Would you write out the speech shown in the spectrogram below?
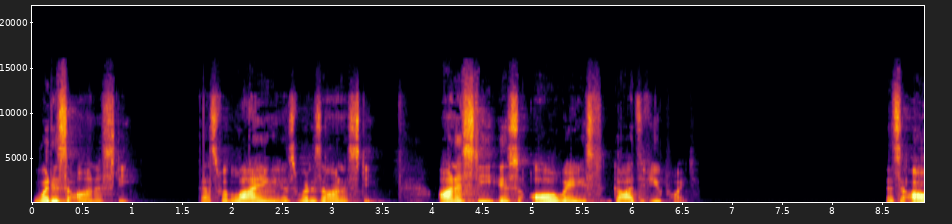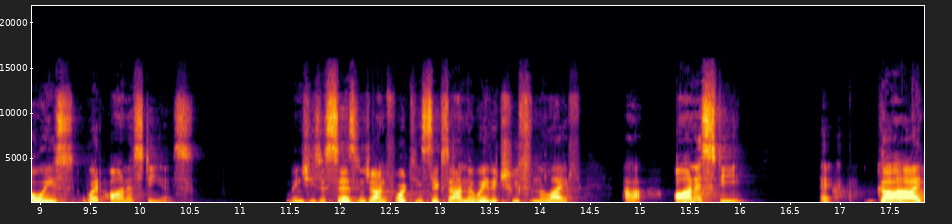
what is honesty? That's what lying is. What is honesty? Honesty is always God's viewpoint. That's always what honesty is. When Jesus says in John 14, 6, I'm the way, the truth, and the life. Uh, honesty, eh, God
